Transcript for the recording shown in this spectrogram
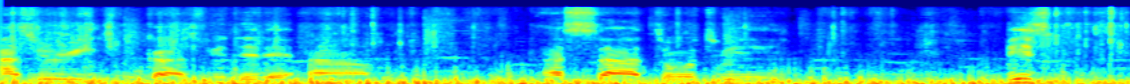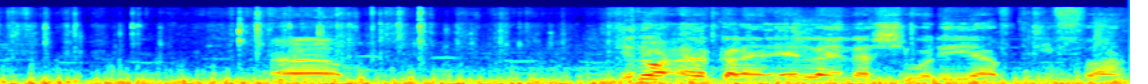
as we reach because we did it um a start out with business. Um you know Alkaline Headline that show they have Tifa,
